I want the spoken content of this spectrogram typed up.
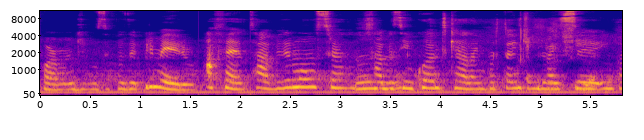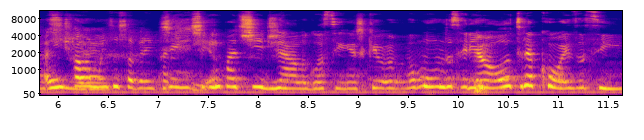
forma de você fazer primeiro, afeto, sabe? Demonstra, sabe assim, quanto que ela é importante pra você. Empatia. A gente fala muito sobre empatia. Gente, empatia e diálogo, assim, acho que o mundo seria outra coisa, assim,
